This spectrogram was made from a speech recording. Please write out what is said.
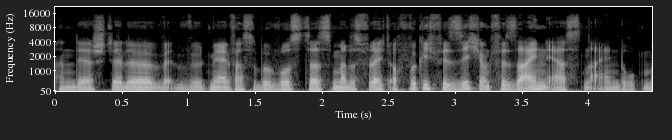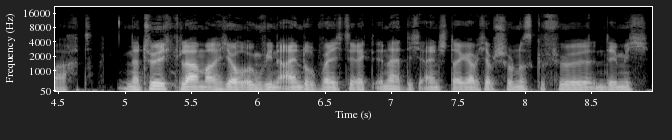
an der Stelle wird mir einfach so bewusst, dass man das vielleicht auch wirklich für sich und für seinen ersten Eindruck macht. Natürlich, klar, mache ich auch irgendwie einen Eindruck, wenn ich direkt inhaltlich einsteige, aber ich habe schon das Gefühl, indem ich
